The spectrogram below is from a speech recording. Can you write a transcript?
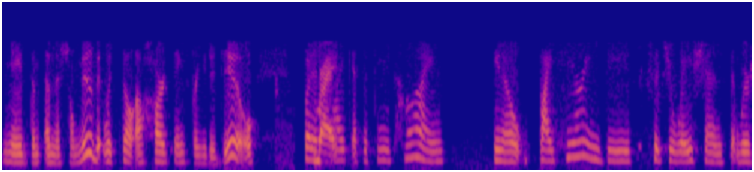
made the initial move. It was still a hard thing for you to do. But it's Right. like at the same time, you know, by hearing these situations that we're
